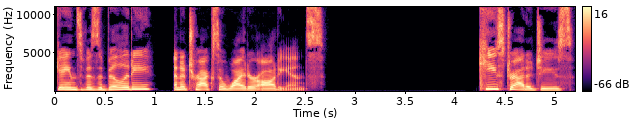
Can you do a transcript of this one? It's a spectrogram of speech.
gains visibility, and attracts a wider audience. Key strategies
